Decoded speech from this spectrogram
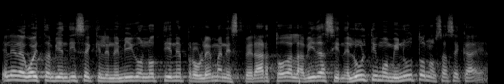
Elena White también dice que el enemigo no tiene problema en esperar toda la vida si en el último minuto nos hace caer.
